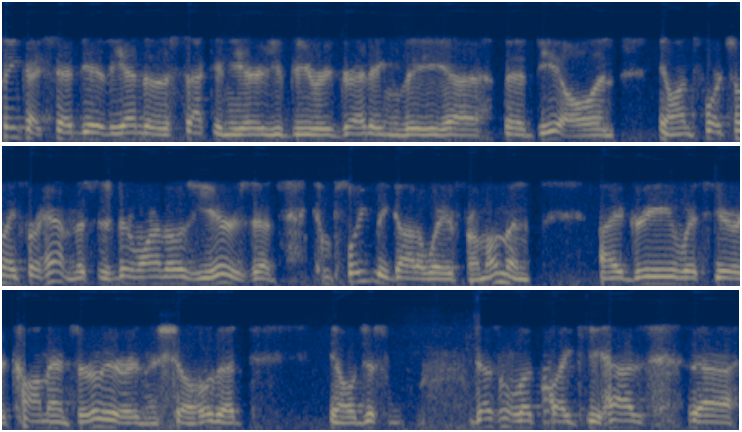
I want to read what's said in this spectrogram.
think I said near the end of the second year you'd be regretting the uh, the deal, and you know, unfortunately for him, this has been one of those years that's completely got away from him. And I agree with your comments earlier in the show that you know just doesn't look like he has. Uh,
